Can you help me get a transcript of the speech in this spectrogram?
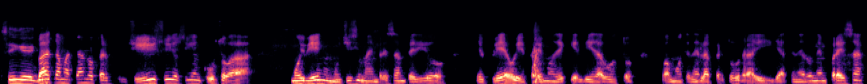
¿Sigue? Va, está marchando, sí, sigue, sigue en curso, va muy bien. Muchísimas empresas han pedido el pliego y esperemos de que el 10 de agosto vamos a tener la apertura y ya tener una empresa.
